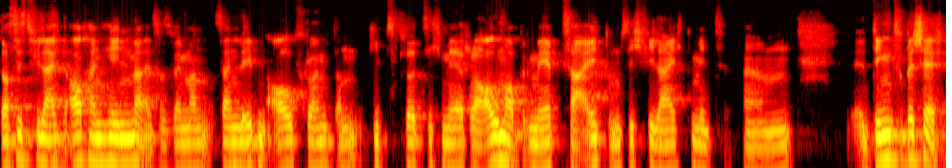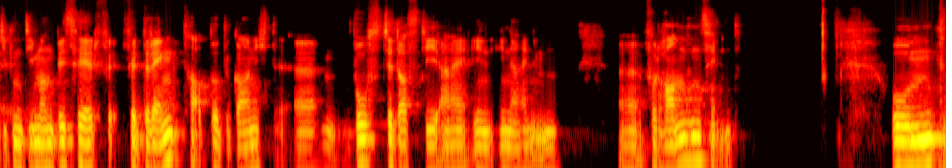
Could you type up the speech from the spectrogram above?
das ist vielleicht auch ein Hinweis. Also wenn man sein Leben aufräumt, dann gibt es plötzlich mehr Raum, aber mehr Zeit, um sich vielleicht mit ähm, Dingen zu beschäftigen, die man bisher verdrängt hat oder gar nicht äh, wusste, dass die in, in einem äh, vorhanden sind. Und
